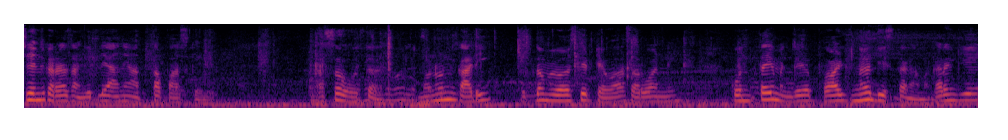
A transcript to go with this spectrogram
चेंज करायला सांगितली आणि आत्ता पास केली. असं होतं. म्हणून गाडी एकदम व्यवस्थित ठेवा सर्वांनी. कोणताही म्हणजे फॉल्ट न दिसता कामा कारण की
